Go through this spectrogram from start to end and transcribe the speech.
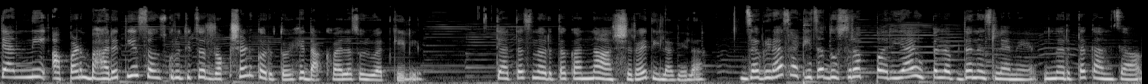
त्यांनी आपण भारतीय संस्कृतीचं रक्षण करतोय हे दाखवायला सुरुवात केली. त्यातच नर्तकांना आश्रय दिला गेला. जगण्यासाठीचा दुसरा पर्याय उपलब्ध नसल्याने नर्तकांचा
